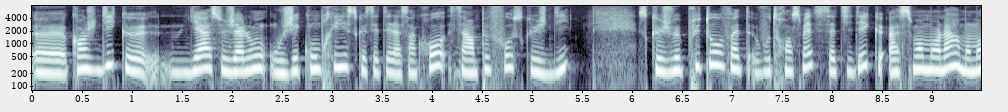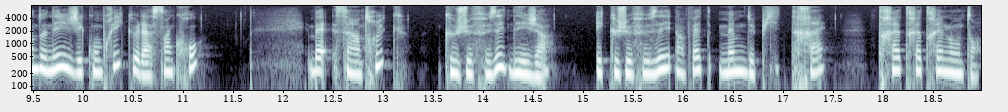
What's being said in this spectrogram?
euh, quand je dis qu'il y a ce jalon où j'ai compris ce que c'était la synchro, c'est un peu faux ce que je dis. Ce que je veux plutôt en fait, vous transmettre, c'est cette idée qu'à ce moment-là, à un moment donné, j'ai compris que la synchro, ben, c'est un truc que je faisais déjà et que je faisais en fait même depuis très très très très longtemps.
